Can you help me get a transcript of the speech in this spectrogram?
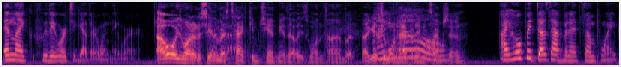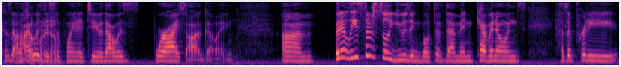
And like who they were together when they were I always wanted to see them as tag team champions at least one time, but I guess it I won't happen anytime soon. I hope it does happen at some point because I was point, yeah. disappointed too. That was where I saw it going. Um, but at least they're still using both of them, and Kevin Owens has a pretty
